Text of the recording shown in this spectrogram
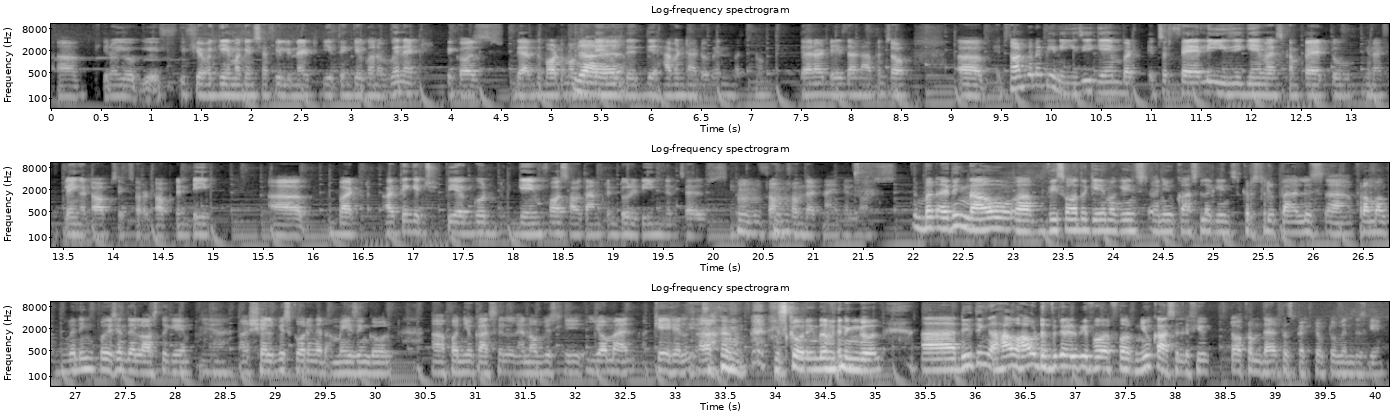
Uh, you know, you, you if, if you have a game against Sheffield United, you think you're going to win it because they're at the bottom of Yeah, the table. yeah. They, they haven't had to win, but you know, there are days that happen. So uh, it's not going to be an easy game, but it's a fairly easy game as compared to you know if you're playing a top six or a top ten team. Uh, but I think it should be a good game for Southampton to redeem themselves you know, Mhm, from mhm. from that 9 0 loss. But I think now uh, we saw the game against uh, Newcastle against Crystal Palace. Uh, from a winning position, they lost the game. Yeah. Uh, Shelvey scoring that amazing goal uh, for Newcastle, and obviously your man Cahill uh, scoring the winning goal. Uh, do you think how how difficult it will be for, for Newcastle if you talk from their perspective to win this game?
